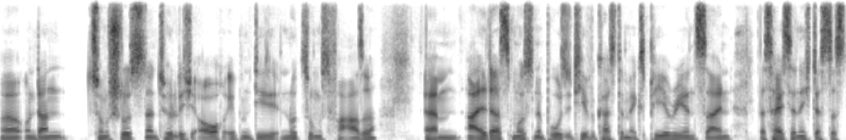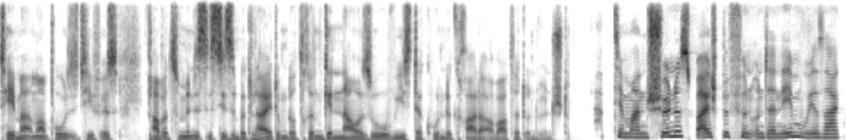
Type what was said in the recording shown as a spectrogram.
äh, und dann zum Schluss natürlich auch eben die Nutzungsphase. Ähm, all das muss eine positive Custom Experience sein. Das heißt ja nicht, dass das Thema immer positiv ist, aber zumindest ist diese Begleitung dort drin genau so, wie es der Kunde gerade erwartet und wünscht. Habt ihr mal ein schönes Beispiel für ein Unternehmen, wo ihr sagt,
